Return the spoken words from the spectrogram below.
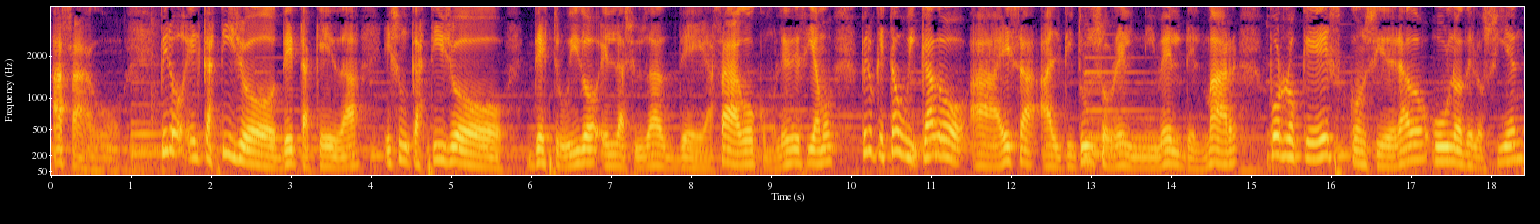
Asago. Pero el castillo de Takeda es un castillo destruido en la ciudad de Asago, como les decíamos, pero que está ubicado a esa altitud sobre el nivel del mar, por lo que es considerado uno de los 100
